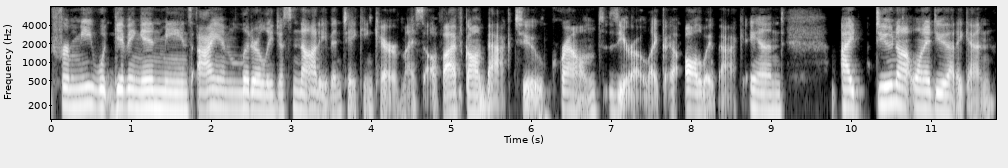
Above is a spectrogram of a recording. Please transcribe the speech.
for me, what giving in means, I am literally just not even taking care of myself. I've gone back to ground zero, like uh, all the way back. And I do not want to do that again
